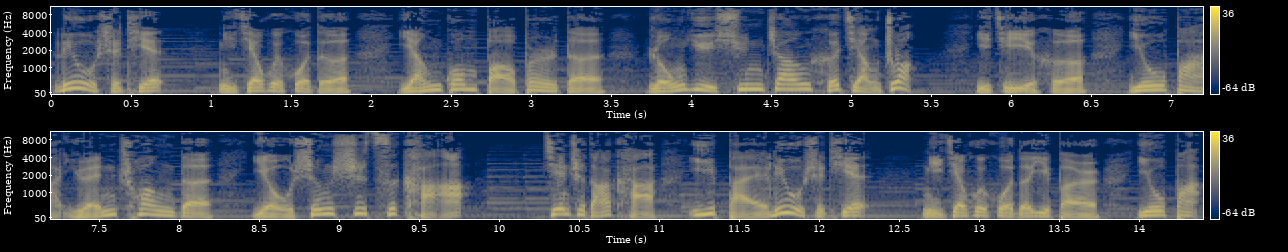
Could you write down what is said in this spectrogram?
六十天，你将会获得阳光宝贝儿的荣誉勋章和奖状，以及一盒优爸原创的有声诗词卡。坚持打卡一百六十天，你将会获得一本优爸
